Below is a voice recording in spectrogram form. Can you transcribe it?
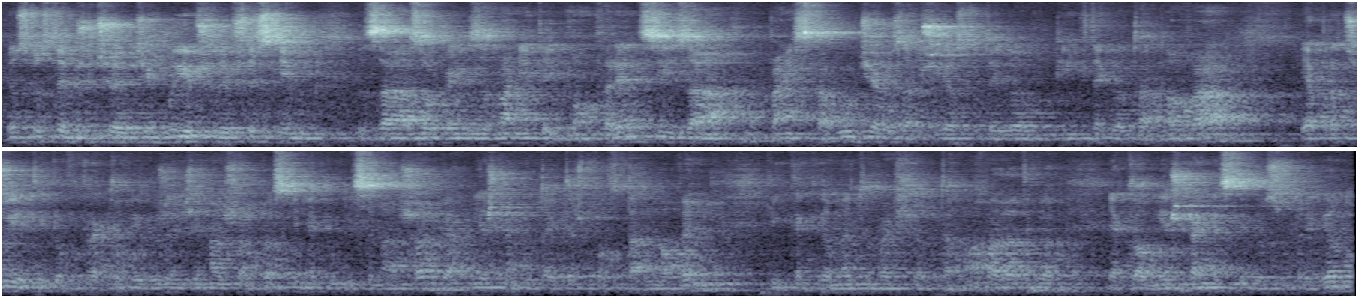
W związku z tym życzę, dziękuję przede wszystkim za zorganizowanie tej konferencji, za Państwa udział, za przyjazd tutaj do pięknego Tarnowa. Ja pracuję tylko w Krakowie w Urzędzie Marszałkowskim jako wicemarszałek, mieszkam tutaj też pod Tarnowem, kilka kilometrów właśnie od Tarnowa, dlatego jako mieszkaniec tego subregionu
